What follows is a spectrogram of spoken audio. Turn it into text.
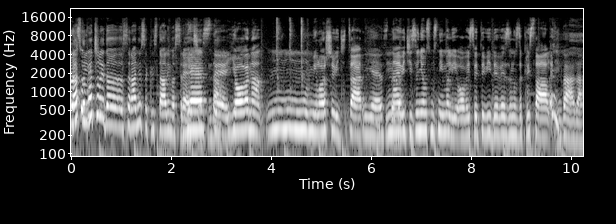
da smo počeli da saradnju sa kristalima sreće. Jeste, Da. Jovana mm, Milošević, car. Jeste, da. Najveći, sa njom smo snimali ovaj, sve te videe vezano za kristale. Da, da.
